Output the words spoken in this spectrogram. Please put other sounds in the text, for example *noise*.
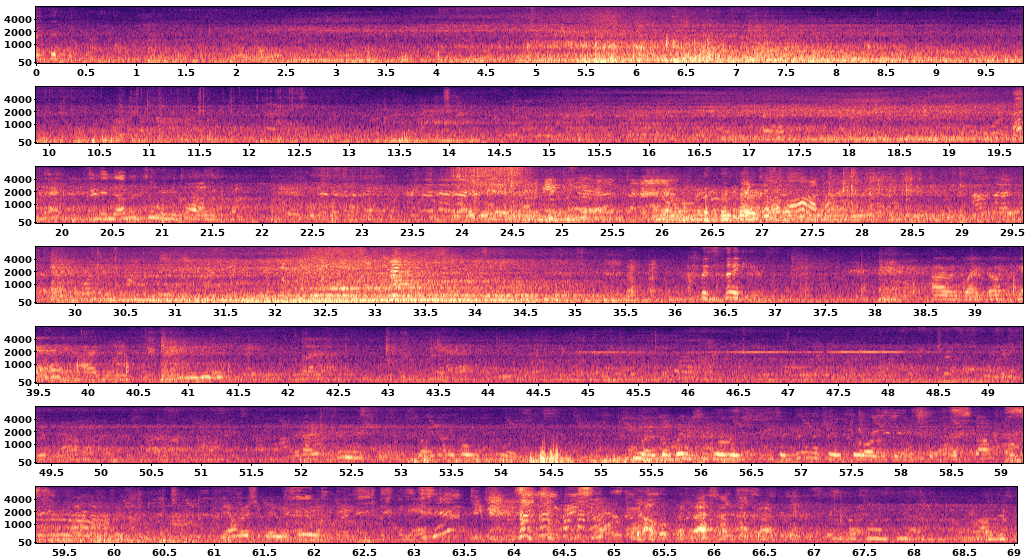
Okay. And then the other two in the car in the front. I *laughs* was like, I was like, okay. And I finished one, so I gotta go through it. You know, so basically, signature for all I can say. I stopped. Y ahora sí que no. I'm just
